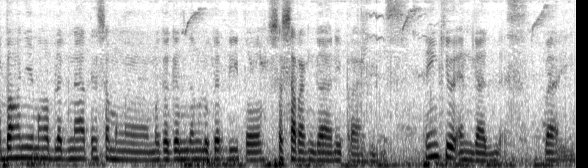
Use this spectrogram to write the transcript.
abangan niyo yung mga vlog natin sa mga magagandang lugar dito sa Sarangani province. Thank you and God bless. Bye.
